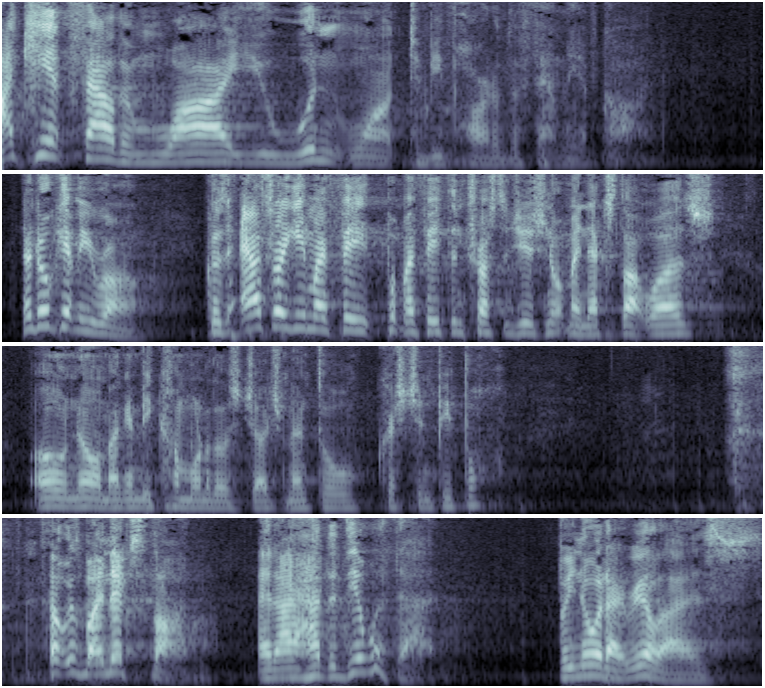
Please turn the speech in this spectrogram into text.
I can't fathom why you wouldn't want to be part of the family of God. Now, don't get me wrong, because after I gave my faith, put my faith and trust in Jesus, you know what my next thought was? Oh no, am I going to become one of those judgmental Christian people? that was my next thought. And I had to deal with that. But you know what I realized?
